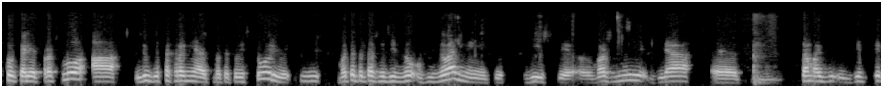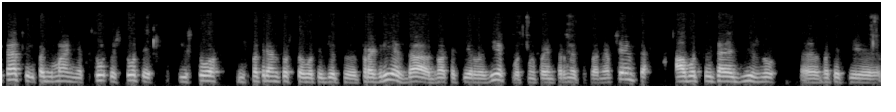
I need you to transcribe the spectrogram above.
сколько лет прошло, а люди сохраняют вот эту историю, и вот это даже визу, визуальные эти вещи э, важны для э, самоидентификации и понимания, кто ты, что ты, и что, несмотря на то, что вот идет прогресс, да, 21 век, вот мы по интернету с вами общаемся, а вот когда я вижу э, вот эти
